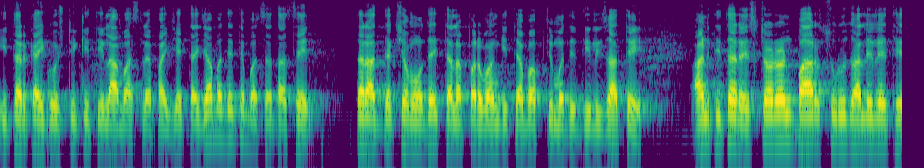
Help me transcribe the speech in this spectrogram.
इतर काही गोष्टी किती लांब असल्या पाहिजे त्याच्यामध्ये ते बसत असेल तर अध्यक्ष महोदय त्याला परवानगी त्या बाबतीमध्ये दिली जाते. आणि तिथं रेस्टॉरंट बार सुरू झालेले आहेत हे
